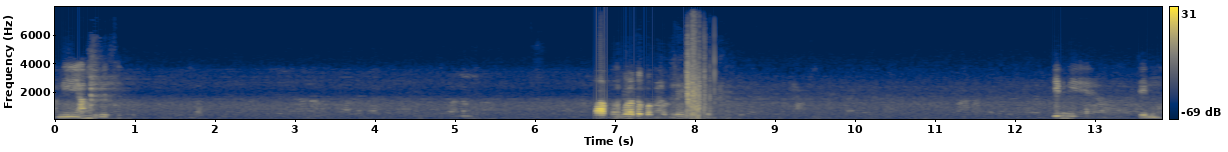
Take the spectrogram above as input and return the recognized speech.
আমি আশা করছি আপনার তো give me uh, 10 more.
